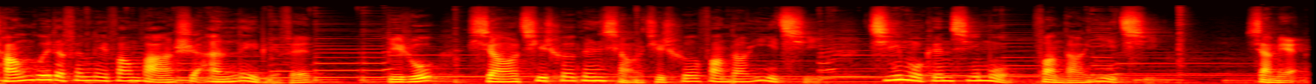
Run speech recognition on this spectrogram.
常规的分类方法是按类别分，比如小汽车跟小汽车放到一起，积木跟积木放到一起。下面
